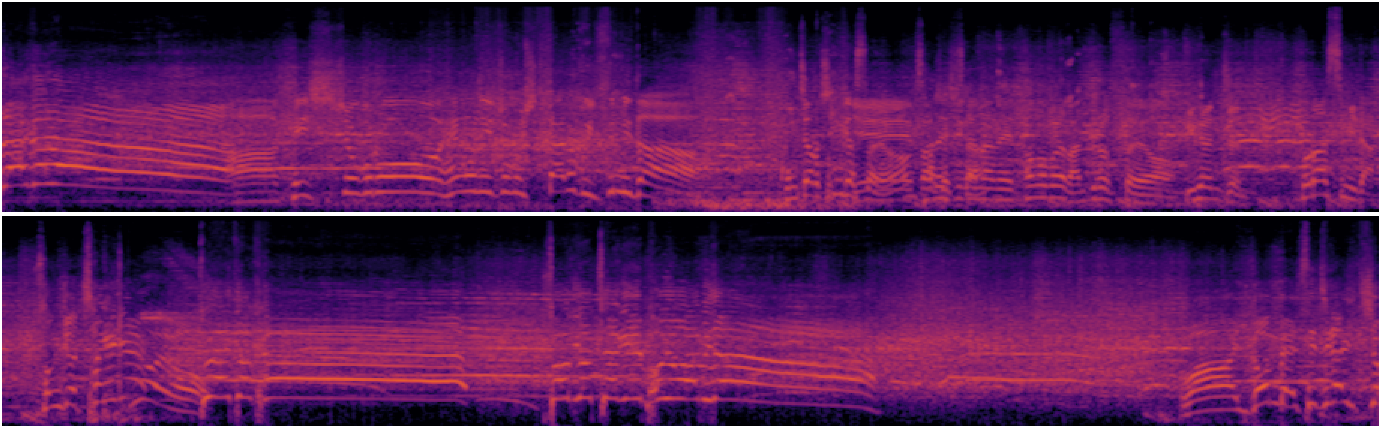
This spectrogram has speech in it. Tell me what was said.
라가라 쪽으로 행운이 조금씩 따르고 있습니다. 공짜로 챙겼어요 예, 빠른 사실상. 시간 안에 턴오버를 만들었어요. 유현준 돌아왔습니다. 송교창에게 좋아요. 트렌더컵 송교창이 보유합니다. 와 이건 메시지가 있죠.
